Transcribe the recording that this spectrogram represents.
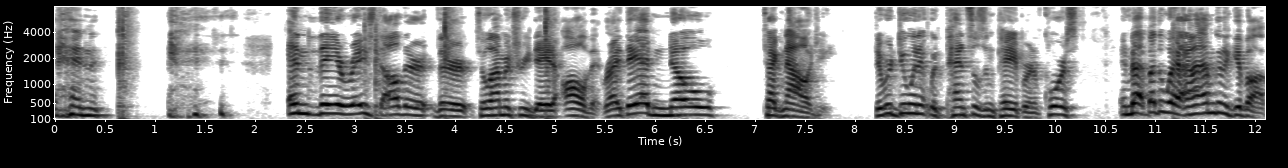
And and they erased all their their telemetry data, all of it, right? They had no technology. They were doing it with pencils and paper, and of course. And by, the way, I'm going to give uh,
